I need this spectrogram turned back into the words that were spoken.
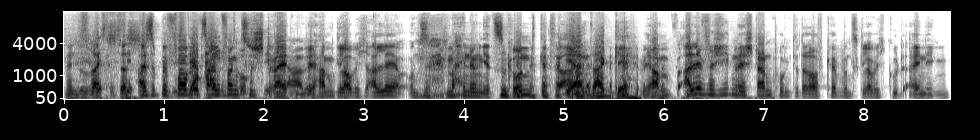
Wenn du sagst, dass. Also bevor wir jetzt anfangen zu streiten, wir haben, glaube ich, alle unsere Meinung jetzt kundgetan. ja, danke. Wir haben alle verschiedene Standpunkte darauf, können wir uns, glaube ich, gut einigen.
